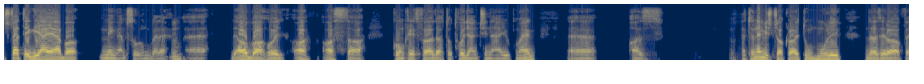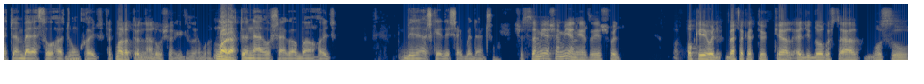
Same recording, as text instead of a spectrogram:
stratégiájába még nem szólunk bele. Uh-huh. De abba, hogy a, azt a konkrét feladatot hogyan csináljuk meg, az, hát ha nem is csak rajtunk múlik, de azért alapvetően beleszólhatunk, hogy... Tehát maradt önállóság igazából. Maradt önállóság abban, hogy bizonyos kérdésekbe döntsünk. És ez személyesen milyen érzés, hogy oké, okay, hogy befektetőkkel együtt dolgoztál hosszú,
